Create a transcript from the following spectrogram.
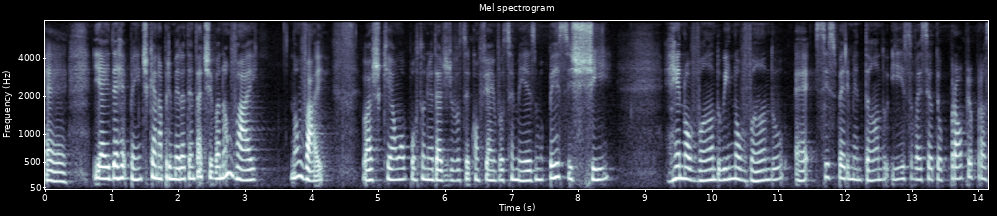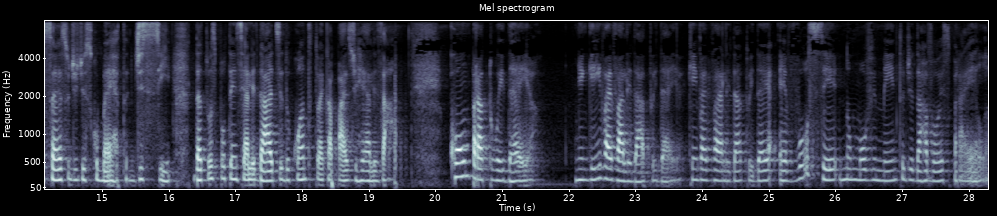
É, e aí, de repente, que é na primeira tentativa, não vai. Não vai. Eu acho que é uma oportunidade de você confiar em você mesmo, persistir, renovando, inovando, é, se experimentando, e isso vai ser o teu próprio processo de descoberta de si, das tuas potencialidades e do quanto tu é capaz de realizar. Compra a tua ideia, Ninguém vai validar a tua ideia. Quem vai validar a tua ideia é você no movimento de dar voz para ela.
